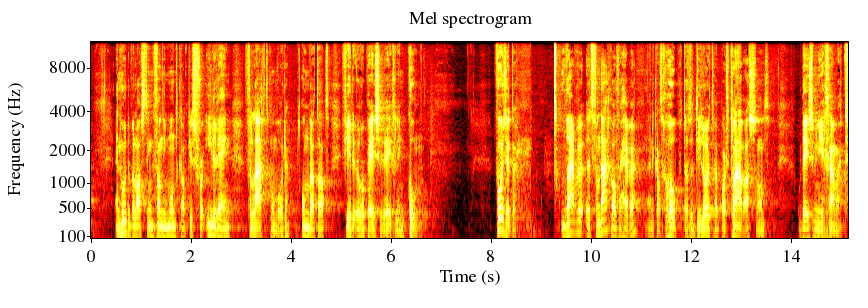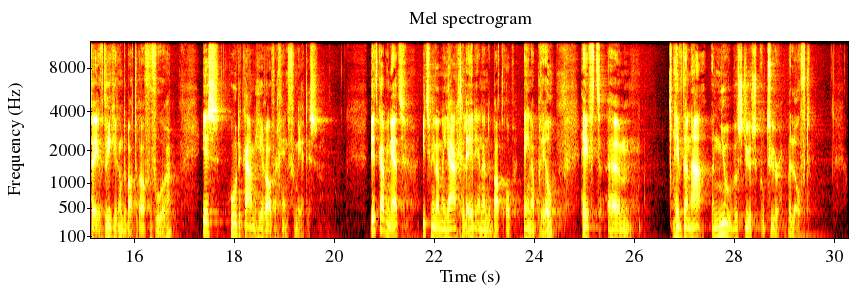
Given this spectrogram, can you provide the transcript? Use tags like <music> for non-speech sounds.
en hoe de belasting van die mondkapjes voor iedereen verlaagd kon worden, omdat dat via de Europese regeling kon. Voorzitter, waar we het vandaag over hebben, en ik had gehoopt dat het Deloitte-rapport klaar was, want op deze manier gaan we twee of drie keer een debat erover voeren, is hoe de Kamer hierover geïnformeerd is. Dit kabinet, iets meer dan een jaar geleden in een debat op 1 april, heeft, um, heeft daarna een nieuwe bestuurscultuur beloofd.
